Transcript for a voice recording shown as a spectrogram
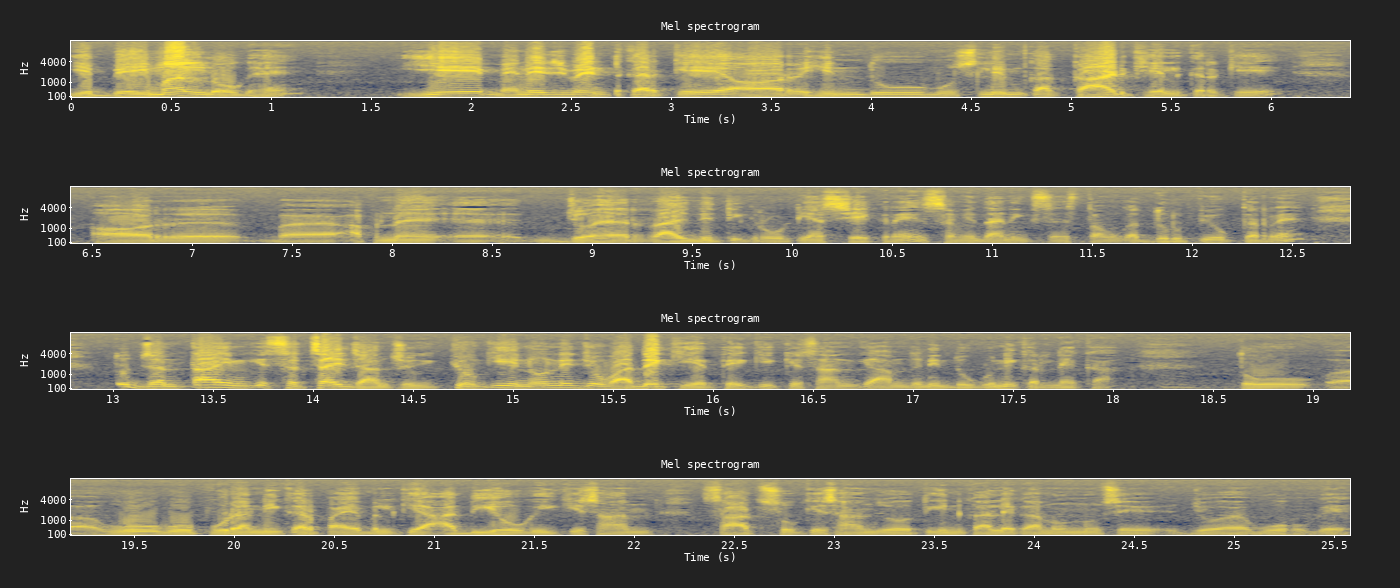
ये बेईमान लोग हैं, ये मैनेजमेंट करके और हिंदू, मुस्लिम का कार्ड खेल करके और अपने जो है राजनीतिक रोटियाँ सेक रहे हैं, संवैधानिक संस्थाओं का दुरुपयोग कर रहे हैं तो जनता इनकी सच्चाई जान चुकी, क्योंकि इन्होंने जो वादे किए थे कि किसान की आमदनी दोगुनी करने का तो वो वो पूरा नहीं कर पाए, बल्कि आदि हो गई किसान 700 किसान जो तीन काले कानूनों से जो है वो हो गए।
